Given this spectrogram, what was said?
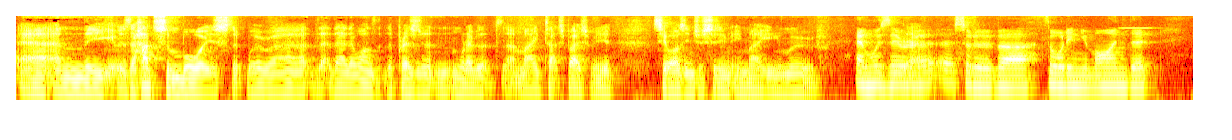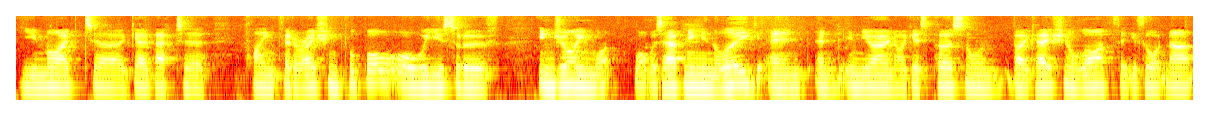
uh, and the it was the Hudson boys that were uh, that they're the ones that the president and whatever that uh, made touch base with me to see I was interested in, in making a move. And was there Yeah. a, a sort of uh, thought in your mind that you might uh, go back to playing Federation football, or were you sort of enjoying what, what was happening in the league and, and in your own, I guess, personal and vocational life that you thought, nah,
